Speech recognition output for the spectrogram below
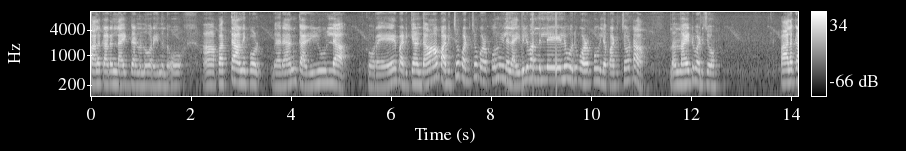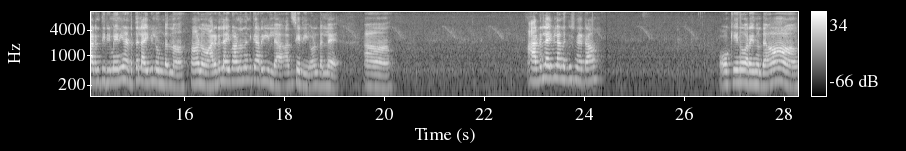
പാലക്കാടൻ ലൈക്ഡ് ആണെന്ന് പറയുന്നുണ്ട്. ഓ പത്താണിപ്പോൾ. വരാൻ കഴിയൂല. കുറേ പഠിക്കാണ്ട് ആ പഠിച്ചോ പഠിച്ചോ കുഴപ്പമൊന്നുമില്ല ലൈവിൽ വന്നില്ലേലും ഒരു കുഴപ്പമില്ല പഠിച്ചോട്ടാ. നന്നായിട്ട് പഠിച്ചോ. പാലക്കാടൻ തിരുമേനി അടുത്ത ലൈവിലുണ്ടെന്നാ ആണോ? ആരുടെ ലൈവാണെന്ന് എനിക്കറിയില്ല. അത് ശരി ഉണ്ടല്ലേ? ആ. ആരുടെ ലൈവിലാണ് കൃഷ്ണേട്ടാ? ഓക്കെ എന്ന് പറയുന്നുണ്ട്. ആ.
